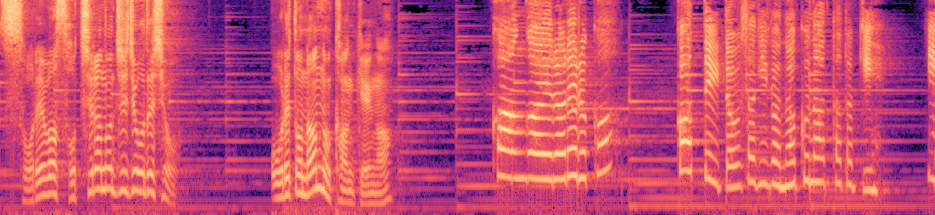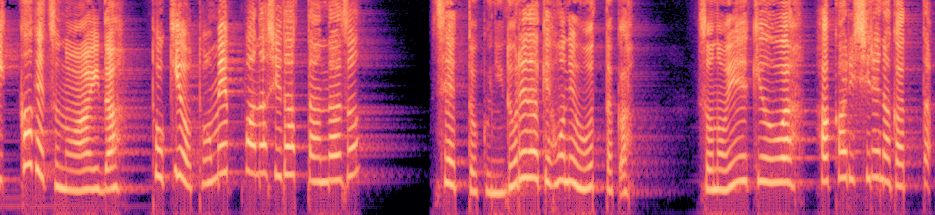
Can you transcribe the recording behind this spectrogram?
それはそちらの事情でしょう。俺と何の関係が？考えられるか？飼っていたウサギが亡くなった時、1ヶ月の間、時を止めっぱなしだったんだぞ。説得にどれだけ骨を折ったか、その影響は計り知れなかった。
